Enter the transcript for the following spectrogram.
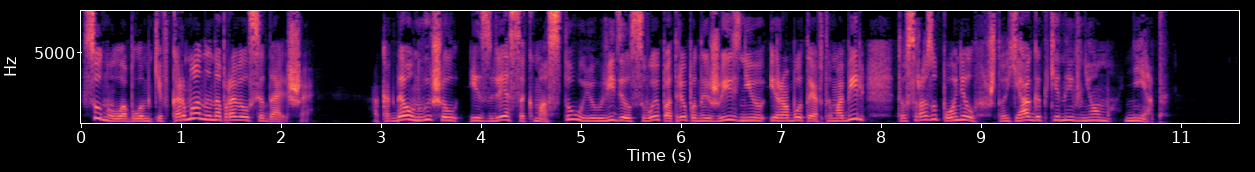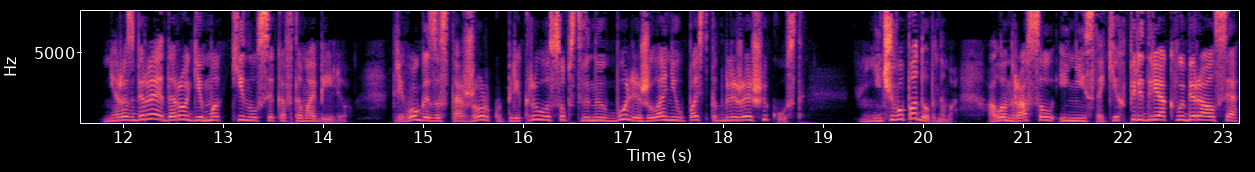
сунул обломки в карман и направился дальше — а когда он вышел из леса к мосту и увидел свой потрепанный жизнью и работой автомобиль, то сразу понял, что Ягодкиной в нем нет. Не разбирая дороги, Мак кинулся к автомобилю. Тревога за стажерку перекрыла собственную боль и желание упасть под ближайший куст. Ничего подобного. Алан Рассел и не из таких передряг выбирался.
